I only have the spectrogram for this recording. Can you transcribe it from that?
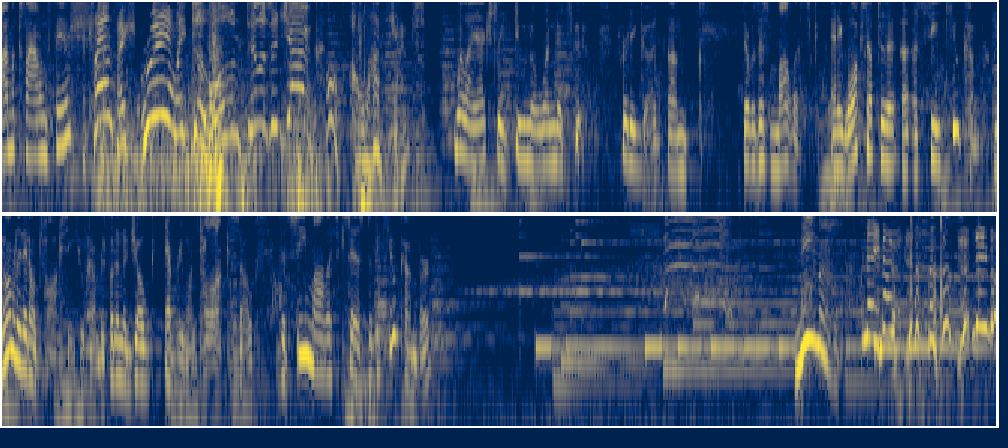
I'm a clownfish. A Clownfish? Really? Go on, tell us a joke. Oh, I love jokes. Well, I actually do know one that's pretty good. Um, there was this mollusk, and he walks up to the, a, a sea cucumber. Normally, they don't talk sea cucumbers, but in a joke, everyone talks. So the sea mollusk says to the cucumber, Nemo. Nemo. Nemo.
